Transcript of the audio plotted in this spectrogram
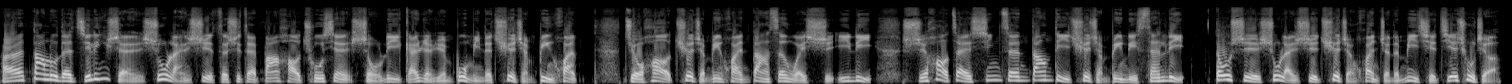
而大陆的吉林省舒兰市，则是在八号出现首例感染源不明的确诊病患，九号确诊病患大增为十一例，十号再新增当地确诊病例三例，都是舒兰市确诊患者的密切接触者，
